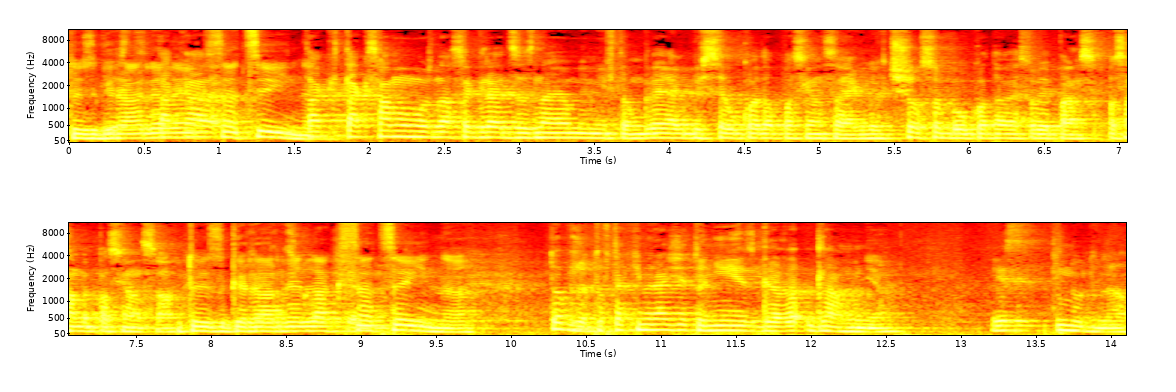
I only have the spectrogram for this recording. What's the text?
To jest gra Jest taka- relaksacyjna. Tak, tak samo można sobie grać ze znajomymi w tą grę, jakbyś sobie układał pasjansa, jakby trzy osoby układały sobie pas, same pasjansa. To jest gra To jest relaksacyjna. Dobrze, to w takim razie to nie jest gra dla mnie. Jest nudna.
